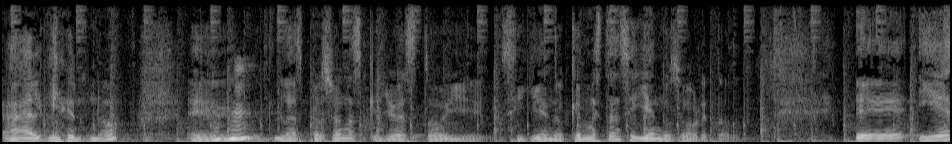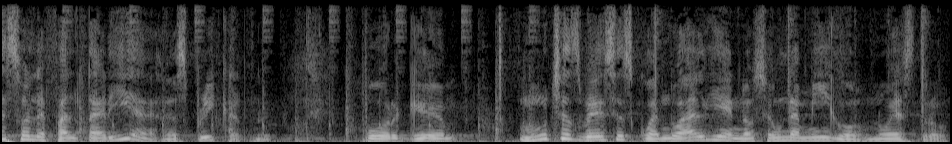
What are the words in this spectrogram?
a, alguien, ¿no? Eh, las personas que yo estoy siguiendo, que me están siguiendo sobre todo. Eh, y eso le faltaría a Spreaker, ¿no? Porque muchas veces cuando alguien, no sé, un amigo nuestro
